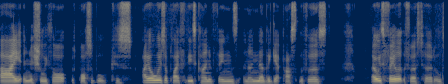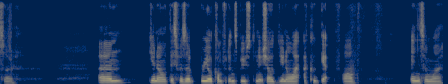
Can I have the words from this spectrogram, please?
I initially thought was possible because I always apply for these kind of things and I never get past the first. I always fail at the first hurdle, so um you know, this was a real confidence boost and it showed, you know, I, I could get far in somewhere.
